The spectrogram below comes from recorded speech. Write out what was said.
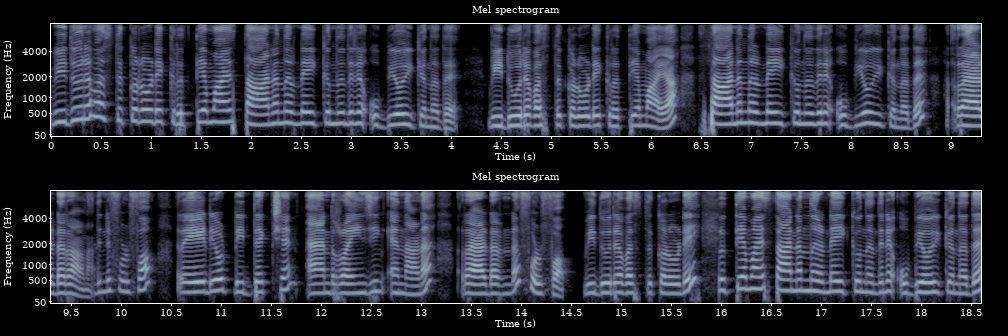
വിദൂര വസ്തുക്കളുടെ കൃത്യമായ സ്ഥാനം നിർണയിക്കുന്നതിന് ഉപയോഗിക്കുന്നത്. വിദൂര വസ്തുക്കളുടെ കൃത്യമായ സ്ഥാനം നിർണയിക്കുന്നതിന് ഉപയോഗിക്കുന്നത് റാഡറാണ്. അതിന്റെ full form radio detection and ranging എന്നാണ് റാഡറിന്റെ ഫുൾ ഫോം വിദൂര വസ്തുക്കളുടെ കൃത്യമായ സ്ഥാനം നിർണയിക്കുന്നതിന് ഉപയോഗിക്കുന്നത്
